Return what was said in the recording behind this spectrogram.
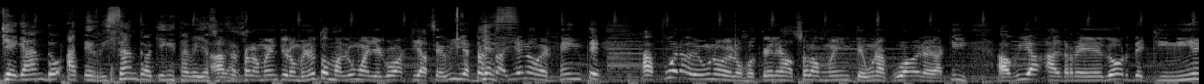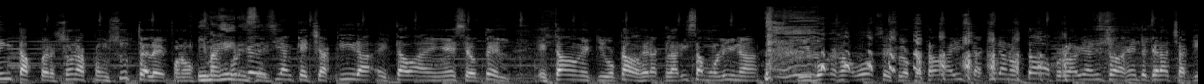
llegando, aterrizando aquí en esta bella ciudad. Hace solamente unos minutos Maluma llegó aquí a Sevilla. Esto Yes. está lleno de gente. Afuera de uno de los hoteles, a solamente una cuadra de aquí, había alrededor de 500 personas con sus teléfonos. Imagínense. Porque decían que Shakira estaba en ese hotel. Estaban equivocados. Era Clarisa Molina y Borja Voces los que estaban ahí. Shakira no estaba, pero le habían dicho a la gente que era Shakira.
